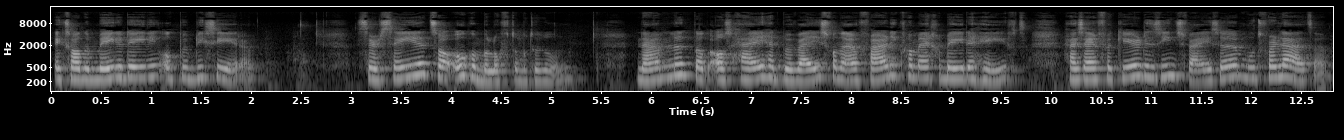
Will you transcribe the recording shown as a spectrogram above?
ik zal de mededeling ook publiceren. Seyed zal ook een belofte moeten doen. Namelijk dat als hij het bewijs van de aanvaarding van mijn gebeden heeft, hij zijn verkeerde zienswijze moet verlaten.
